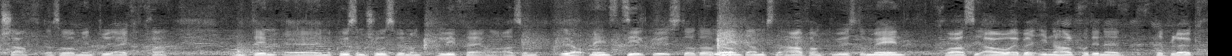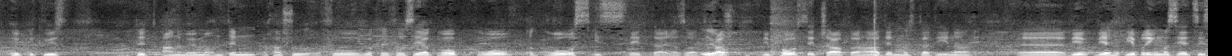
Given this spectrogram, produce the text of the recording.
geschafft. Also wir haben drei Akte gehabt. Und dann äh, haben wir gewusst, am Schluss will man einen Cliffhanger. Also, ja. Wir haben das Ziel gewusst, oder? Wir haben damals den Anfang gewusst und wir haben quasi auch eben innerhalb von diesen den Blöcken gewusst, dort hin müssen wir. Und dann kannst du von, wirklich von sehr grob, grob groß ins Detail. Also du ja. kannst mit Post-it arbeiten, dann muss Ladina äh, wie, wie, wie, bringen wir es jetzt in,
